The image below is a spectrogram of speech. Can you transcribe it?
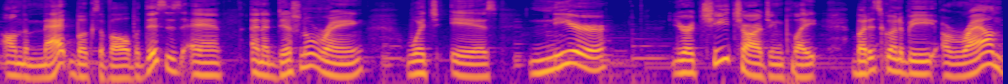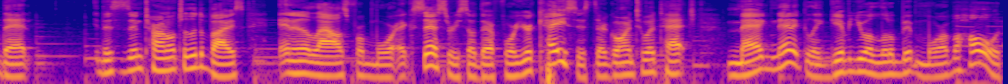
on the MacBooks of old, but this is an an additional ring which is near your Qi charging plate, but it's going to be around that. This is internal to the device and it allows for more accessories. So, therefore, your cases, they're going to attach magnetically, giving you a little bit more of a hold.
